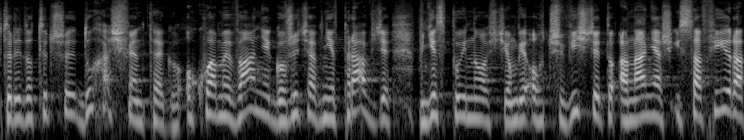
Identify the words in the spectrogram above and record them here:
który dotyczy Ducha Świętego, okłamywanie go życia w nieprawdzie, w niespójności. Ja mówię, oczywiście to Ananiasz i Safira,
